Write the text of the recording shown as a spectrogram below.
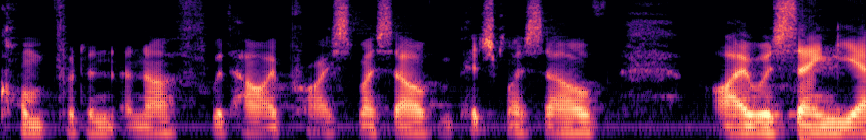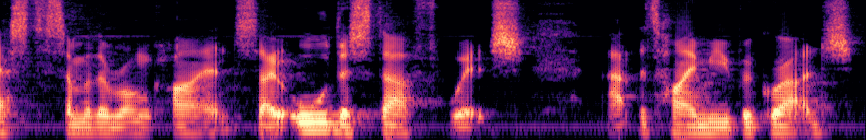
confident enough with how I priced myself and pitched myself. I was saying yes to some of the wrong clients. So all the stuff which at the time you begrudge,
